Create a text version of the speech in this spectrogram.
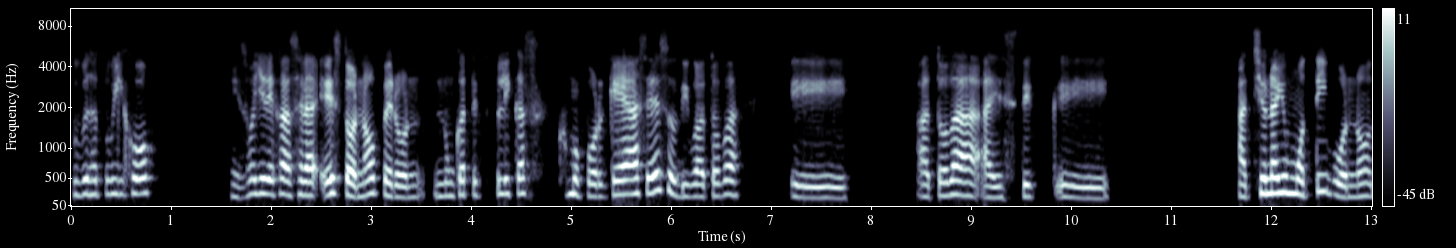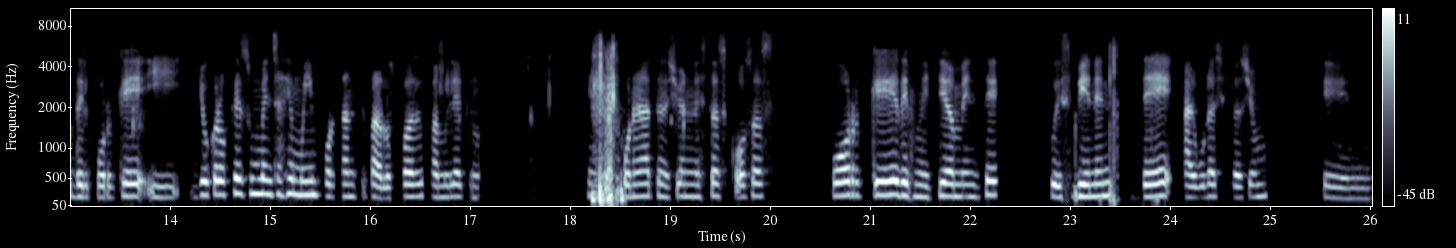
tú ves a tu hijo y dices, oye, deja de hacer esto, ¿no? Pero nunca te explicas como por qué hace eso, digo, a toda, eh, a toda, a este, eh, acción hay un motivo, ¿no? Del por qué, y yo creo que es un mensaje muy importante para los padres de familia que nos, poner atención en estas cosas, porque definitivamente, pues, vienen de alguna situación em,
